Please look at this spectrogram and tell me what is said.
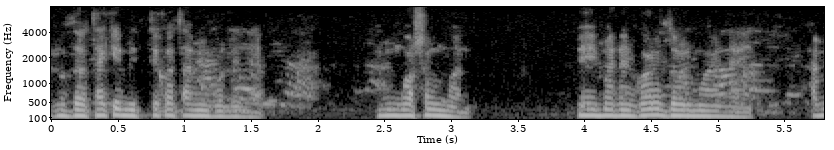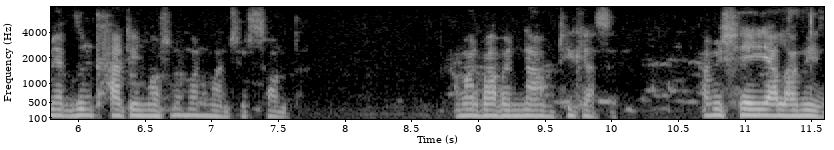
রোজা থাকে মিথ্যে কথা আমি বলি না। আমি মুসলমান। বেইমানের ঘরে জন্ম নাই। আমি একজন খাঁটি মুসলমান মানুষের সন্তান। আমার বাবার নাম ঠিক আছে। আমি সেই আলামিন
